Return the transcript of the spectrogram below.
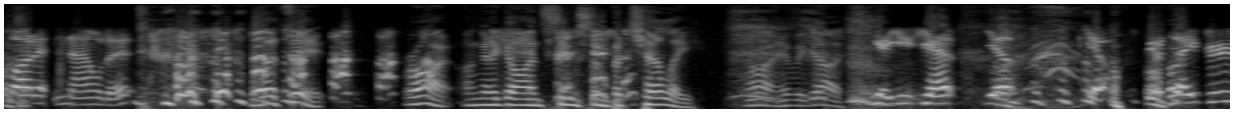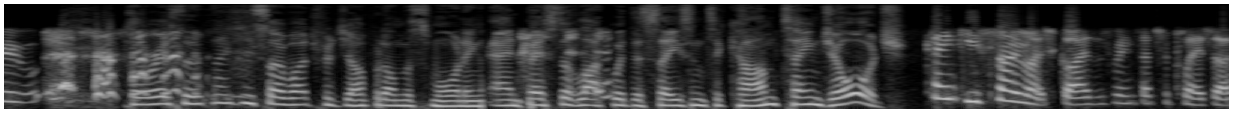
got it, nailed it. Well, that's it. Right, I'm going to go and sing some Bocelli. All right, here we go. yeah, you, yep, yep, yep. Your debut. Clarissa, thank you so much for jumping on this morning, and best of luck with the season to come, Team George. Thank you so much, guys. It's been such a pleasure.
